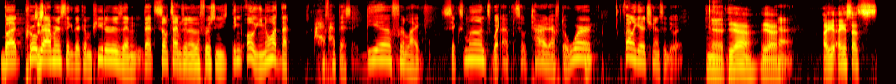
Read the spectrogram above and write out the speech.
But programmers take their computers, and that's sometimes one of the first things you think. Oh, you know what? That I've had this idea for like six months, but I'm so tired after work. Finally, get a chance to do it. Yeah. yeah yeah, Yeah. I, I guess that's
